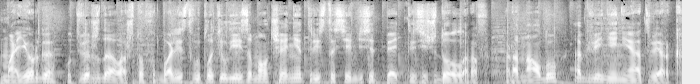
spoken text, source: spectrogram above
Майорга утверждала, что футболист выплатил ей за молчание 375 тысяч долларов. Роналду обвинение отверг.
